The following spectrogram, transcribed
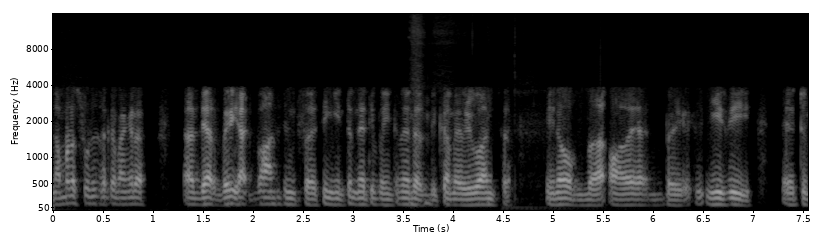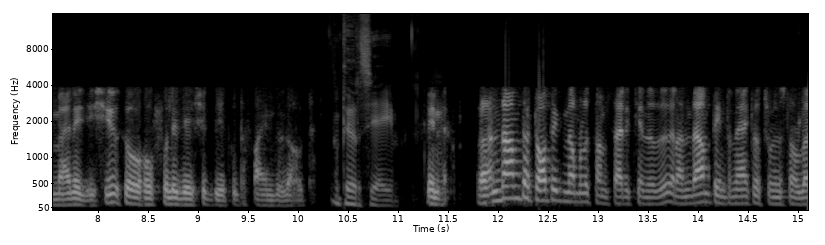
നമ്മുടെ സ്റ്റുഡൻസ് ഒക്കെ ഭയങ്കര they are very advance in searching internet ഇപ്പൊ internet has become everyone's you know easy to manage issue so hopefully they should be able to find out തീർച്ചയായും. പിന്നെ രണ്ടാമത്തെ ടോപ്പിക് നമ്മൾ സംസാരിക്കുന്നത് രണ്ടാമത്തെ ഇന്റർനാഷണൽ സ്റ്റുഡൻസിനുള്ള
